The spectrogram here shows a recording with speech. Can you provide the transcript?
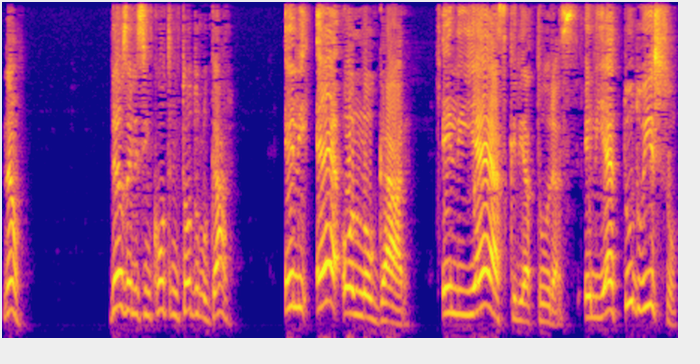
Não. Deus ele se encontra em todo lugar. Ele é o lugar. Ele é as criaturas. Ele é tudo isso.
